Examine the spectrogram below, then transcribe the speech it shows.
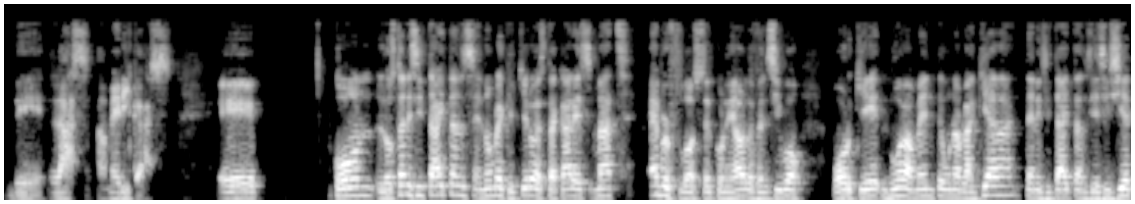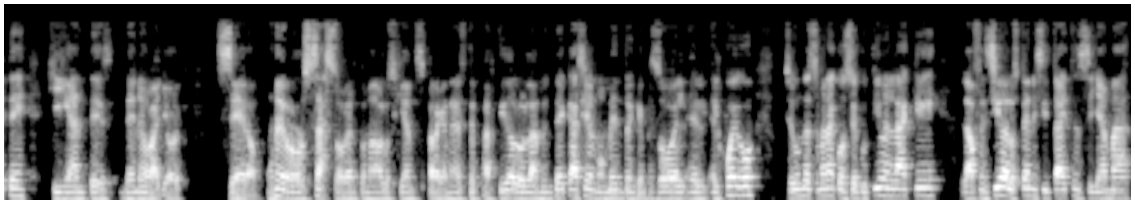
de las Américas. Eh, con los Tennessee Titans, el nombre que quiero destacar es Matt Everfluss, el coordinador defensivo, porque nuevamente una blanqueada, Tennessee Titans 17, Gigantes de Nueva York 0. Un errorzazo haber tomado a los Gigantes para ganar este partido, lo lamenté casi al momento en que empezó el, el juego. Segunda semana consecutiva en la que la ofensiva de los Tennessee Titans se llama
